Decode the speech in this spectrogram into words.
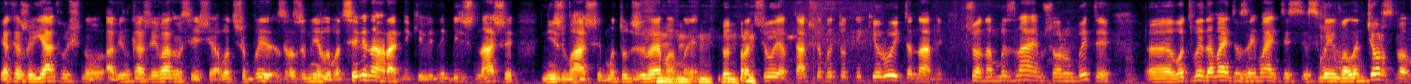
Я кажу, як вручну? А він каже: Іван Васильович, а от щоб ви зрозуміли, от ці виноградники вони більш наші, ніж ваші. Ми тут живемо, ми тут працюємо. Так що ви тут не керуйте нами. Що нам ми знаємо, що робити. Е, от ви давайте займайтеся своїм волонтерством,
